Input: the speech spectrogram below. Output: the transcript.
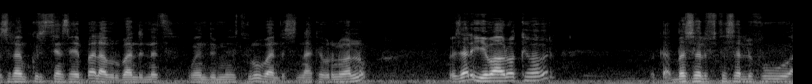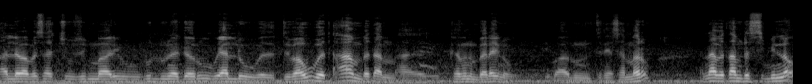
እስላም ክርስቲያን ሳይባል አብሮ በአንድነት ወንድም እህት ሆኖ በአንድ ስናከብር ነው ያልነው። በዛ ላይ የበዓሉ አከባበር በቃ በሰልፍ ተሰልፉ፣ አለባበሳቸው፣ ዝማሬው፣ ሁሉ ነገሩ ያለው ድባቡ በጣም በጣም ከምንም በላይ ነው የበዓሉን እንትን ያሳመረው እና በጣም ደስ የሚል ነው።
